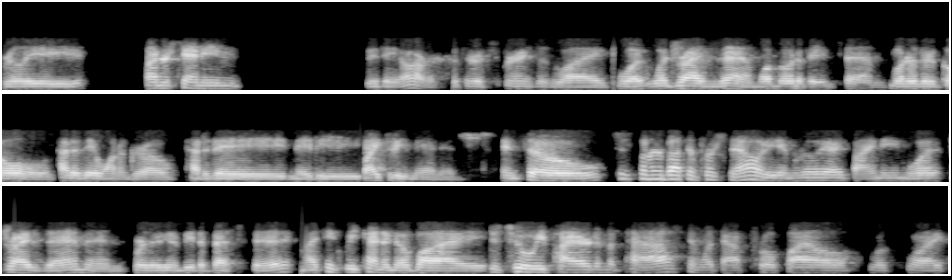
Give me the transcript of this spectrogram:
really understanding who they are, what their experience is like, what what drives them, what motivates them, what are their goals, how do they want to grow, how do they maybe like to be managed. And so just learning about their personality and really finding what drives them and where they're going to be the best fit. I think we kind of know by just who we've hired in the past and what that profile looks like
